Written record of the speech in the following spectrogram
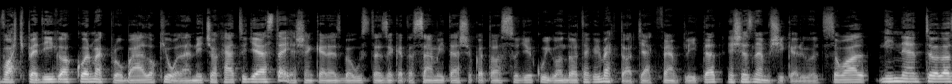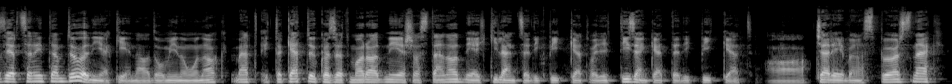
vagy pedig akkor megpróbálok jó lenni, csak hát ugye ez teljesen keresztbe húzta ezeket a számításokat az, hogy ők úgy gondolták, hogy megtartják Fanfleetet, és ez nem sikerült. Szóval innentől azért szerintem dőlnie kéne a dominónak, mert itt a kettő között maradni, és aztán adni egy kilencedik pikket, vagy egy tizenkettedik pikket a cserében a Spursnek,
